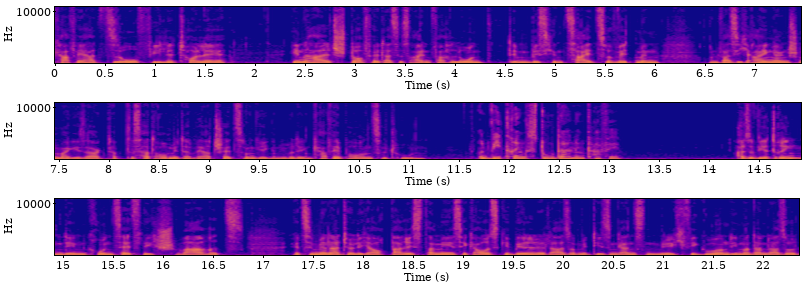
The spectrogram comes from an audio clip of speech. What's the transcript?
Kaffee hat so viele tolle Inhaltsstoffe, dass es einfach lohnt, dem ein bisschen Zeit zu widmen. Und was ich eingangs schon mal gesagt habe, das hat auch mit der Wertschätzung gegenüber den Kaffeebauern zu tun. Und wie trinkst du deinen Kaffee? Also wir trinken den grundsätzlich schwarz. Jetzt sind wir natürlich auch baristamäßig ausgebildet, also mit diesen ganzen Milchfiguren, die man dann da so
